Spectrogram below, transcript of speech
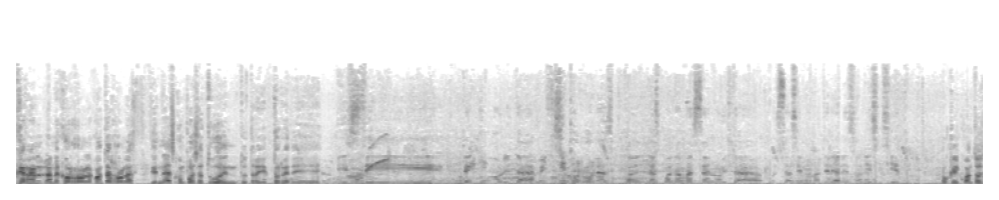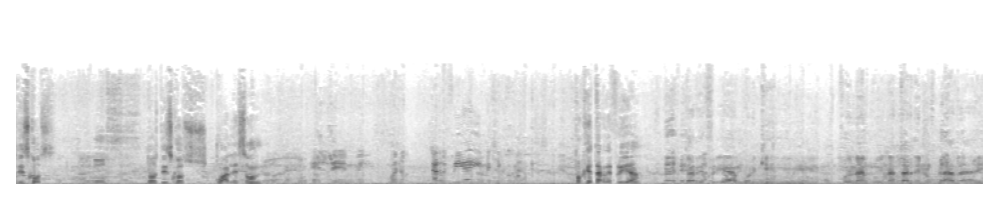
carnal, la mejor rola, ¿cuántas rolas tienes, has compuesto tú en tu trayectoria de... Este, tengo ahorita 25 rolas, las cuales nada más están ahorita puestas en materiales, son 17. Ok, ¿cuántos discos? Dos. Dos discos, ¿cuáles son? El de, bueno, Tarde Fría y México Grandioso. ¿Por qué tarde fría? Tarde fría porque fue una, una tarde nublada y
